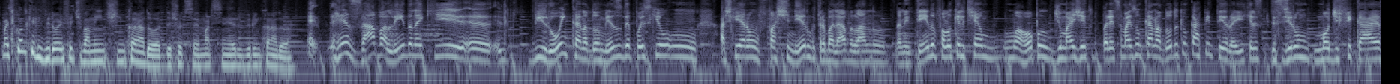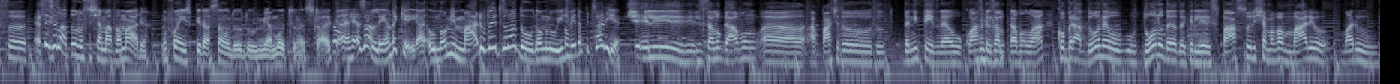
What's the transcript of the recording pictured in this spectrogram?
Mas quando que ele virou efetivamente encanador? Deixou de ser marceneiro e virou encanador. É, rezava a lenda, né, que é, ele virou encanador mesmo depois que um, acho que era um faxineiro que trabalhava lá no, na Nintendo, falou que ele tinha uma roupa de mais jeito, parece mais um encanador do que um carpinteiro, aí que eles decidiram modificar essa... essa Esse zelador não se chamava Mario? Não foi inspiração do, do Miyamoto na história? Reza a lenda que a- o nome Mario veio do zelador, o nome Luigi veio da pizzaria. ele, eles alugavam a, a parte do, do- da Nintendo, né? O quarto que eles alugavam lá. Cobrador, né? O, o dono da- daquele espaço, ele chamava Mario. Mario.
